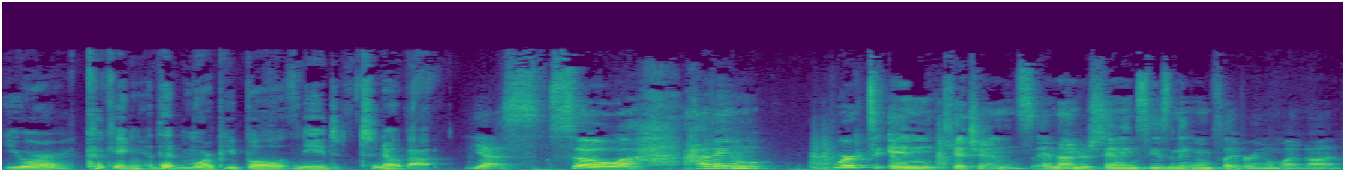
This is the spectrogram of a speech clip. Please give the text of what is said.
your cooking that more people need to know about? Yes. So, having worked in kitchens and understanding seasoning and flavoring and whatnot,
